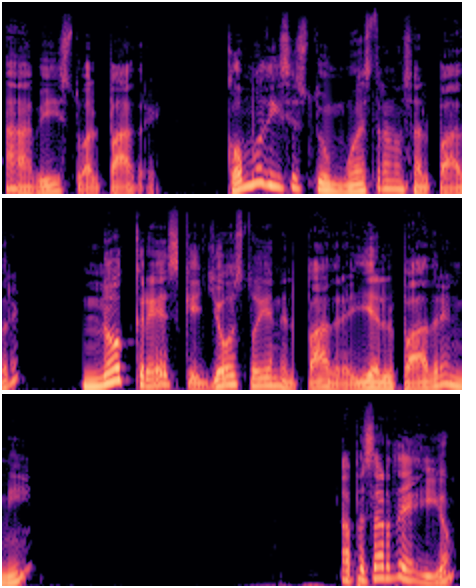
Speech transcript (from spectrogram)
ha visto al Padre. ¿Cómo dices tú, muéstranos al Padre? ¿No crees que yo estoy en el Padre y el Padre en mí? A pesar de ello,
